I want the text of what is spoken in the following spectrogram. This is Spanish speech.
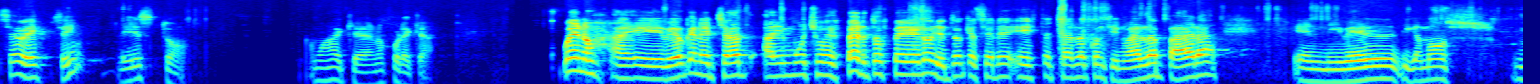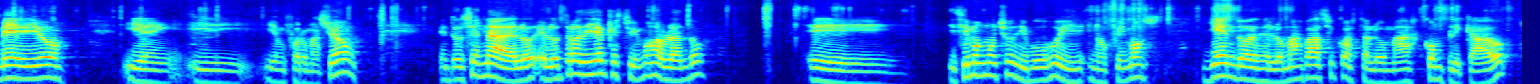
Se ve, ¿sí? Listo. Vamos a quedarnos por acá. Bueno, eh, veo que en el chat hay muchos expertos, pero yo tengo que hacer esta charla, continuarla para el nivel, digamos, medio y en, formación. Entonces, nada, el, otro día que estuvimos hablando, eh, hicimos muchos dibujos y nos fuimos yendo desde lo más básico hasta lo más complicado.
